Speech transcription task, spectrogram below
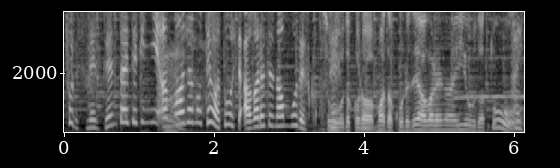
そうですね。全体的にあうん。麻雀の手は通して上がれてなんぼですからね。そうだからん。まだこれで上がれないようだと、はい。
